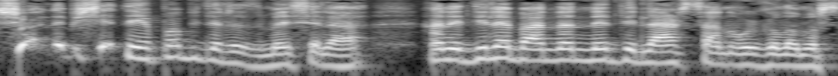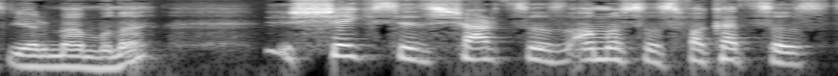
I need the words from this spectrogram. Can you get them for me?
şöyle bir şey de yapabiliriz mesela. Hani dile benden ne dilersen uygulaması diyorum ben buna. Şeksiz, şartsız, amasız, fakatsız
